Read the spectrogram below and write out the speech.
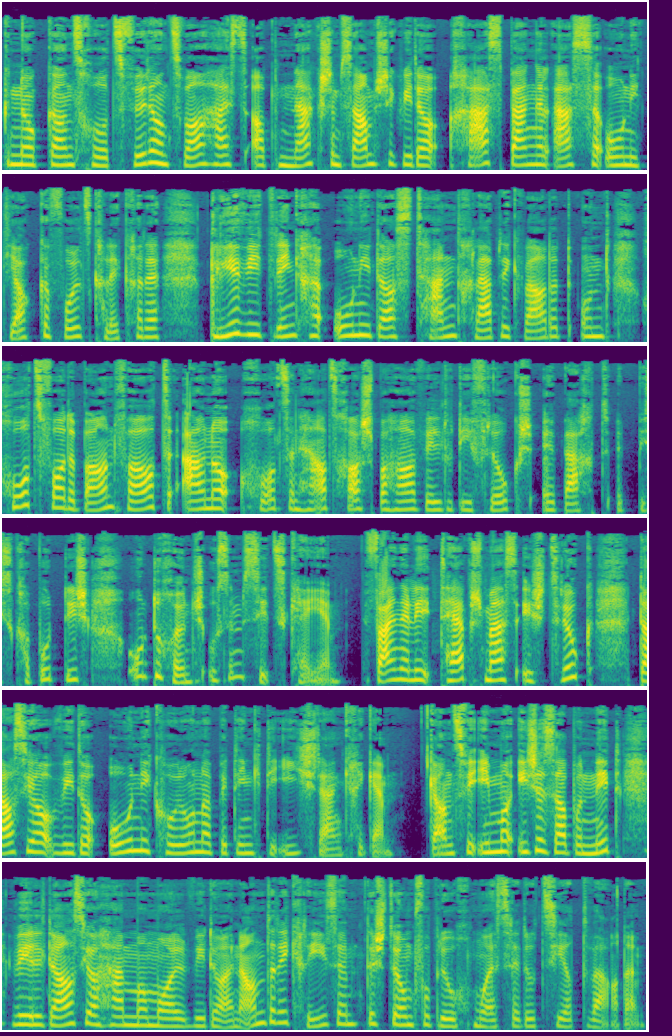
schauen noch ganz kurz vor. Und zwar heisst es ab nächstem Samstag wieder Käsebängel essen, ohne die Jacke voll zu klickern, Glühwein trinken, ohne dass die Hände klebrig werden und kurz vor der Bahnfahrt auch noch kurz ein Herzkasper haben, weil du dich fragst, ob echt etwas kaputt ist und du könntest aus dem Sitz fallen. Finally, die Herbstmesse ist zurück, das Jahr wieder ohne Corona-bedingte Einschränkungen. Ganz wie immer ist es aber nicht, weil das Jahr haben wir mal wieder eine andere Krise. Der Stromverbrauch muss reduziert werden.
